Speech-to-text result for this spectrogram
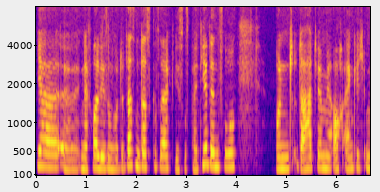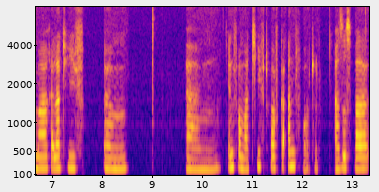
ja, äh, in der Vorlesung wurde das und das gesagt. Wie ist es bei dir denn so? Und da hat er mir auch eigentlich immer relativ ähm, ähm, informativ drauf geantwortet. Also es war,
